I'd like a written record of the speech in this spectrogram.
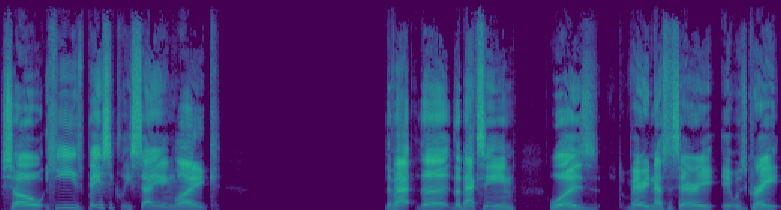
so he's basically saying like the va- the the vaccine was very necessary. It was great.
